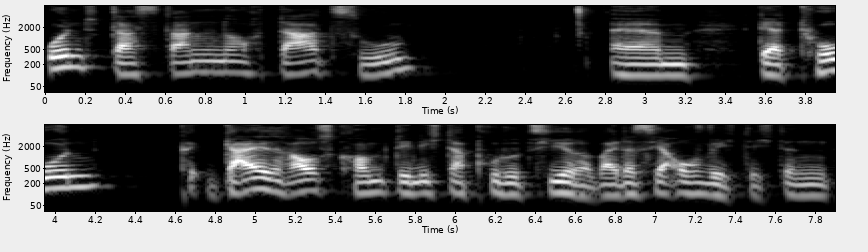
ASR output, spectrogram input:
und dass dann noch dazu ähm, der Ton geil rauskommt, den ich da produziere, weil das ist ja auch wichtig, denn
